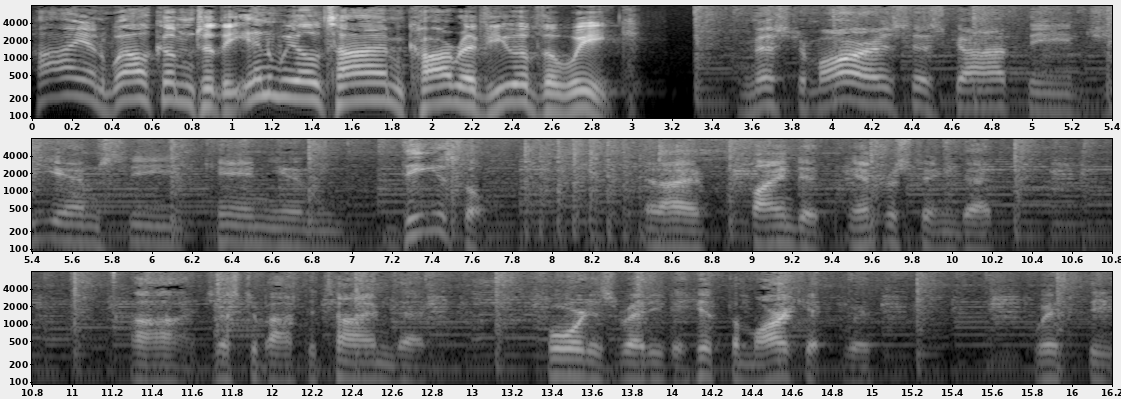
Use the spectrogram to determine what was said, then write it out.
Hi, and welcome to the In Wheel Time Car Review of the Week. Mr. Mars has got the GMC Canyon diesel, and I find it interesting that uh, just about the time that Ford is ready to hit the market with with the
